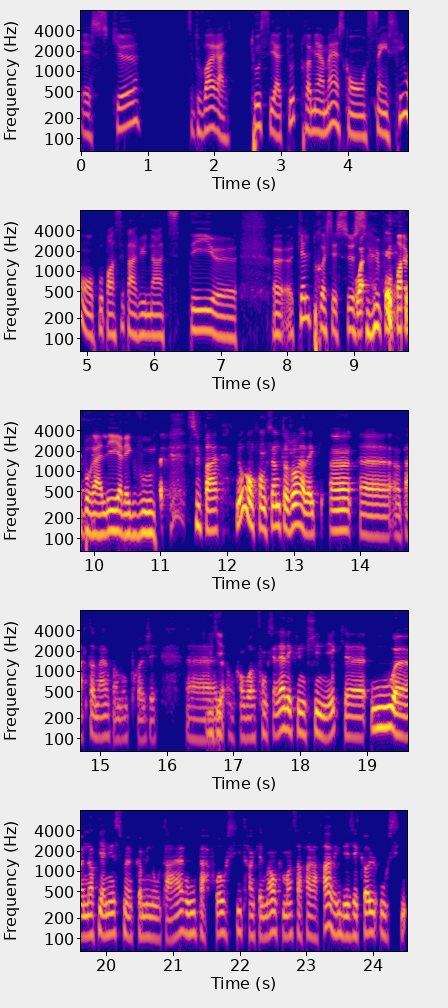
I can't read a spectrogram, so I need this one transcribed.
est-ce que c'est ouvert à tous et à toutes? Premièrement, est-ce qu'on s'inscrit ou on faut passer par une entité? Euh, euh, quel processus il faut faire pour aller avec vous? Super. Nous, on fonctionne toujours avec un, euh, partenaire dans nos projets. Donc, on va fonctionner avec une clinique ou un organisme communautaire ou parfois aussi, tranquillement, on commence à faire affaire avec des écoles aussi.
